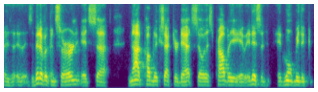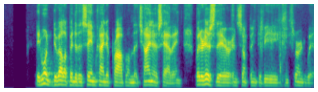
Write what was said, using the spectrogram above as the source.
is, is a bit of a concern. It's uh, not public sector debt. So it's probably, it, it isn't, it won't be the, it won't develop into the same kind of problem that China is having, but it is there and something to be concerned with.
